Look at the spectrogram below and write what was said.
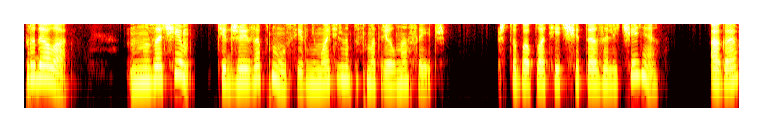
«Продала». «Но зачем?» — Ти-Джей запнулся и внимательно посмотрел на Сейдж. «Чтобы оплатить счета за лечение?» «Ага»,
